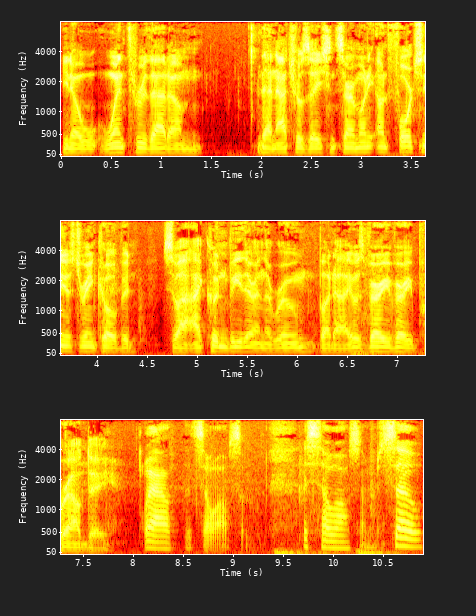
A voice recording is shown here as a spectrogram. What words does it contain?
You know, went through that um, that naturalization ceremony. Unfortunately, it was during COVID, so I, I couldn't be there in the room, but uh, it was a very very proud day. Wow, that's so awesome. It's so awesome. So,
